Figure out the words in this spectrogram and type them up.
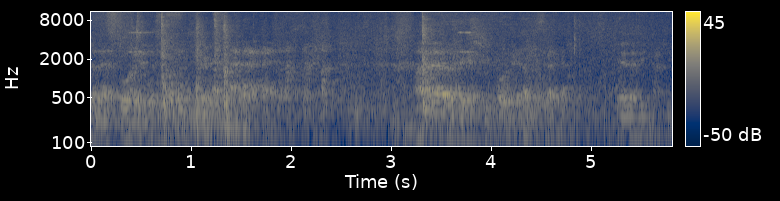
det där står lite så. Nej, det är det säga. Eller vi kanske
